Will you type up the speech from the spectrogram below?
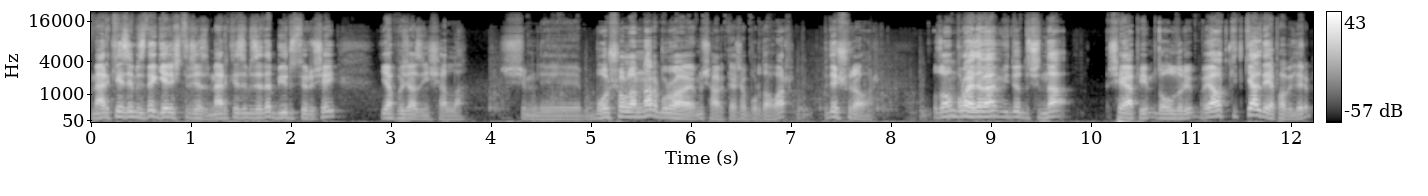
Merkezimizde geliştireceğiz. Merkezimize de bir sürü şey yapacağız inşallah. Şimdi boş olanlar buraymış arkadaşlar. Burada var. Bir de şura var. O zaman burayı da ben video dışında şey yapayım doldurayım. Veyahut git gel de yapabilirim.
